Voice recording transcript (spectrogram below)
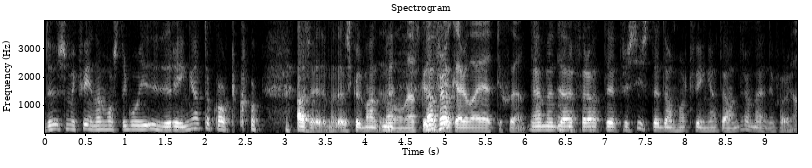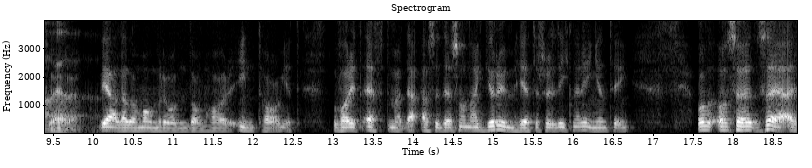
Du som är kvinna måste gå i urringat och kort, kort. Alltså, men det skulle man... Men, Många skulle men för att- tycka det var jätteskönt. Nej, men därför att det är precis det de har tvingat andra människor att Ja, göra. ja, I alla de områden de har intagit. Och varit efter Alltså det är sådana grymheter så det liknar ingenting. Och, och så säga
